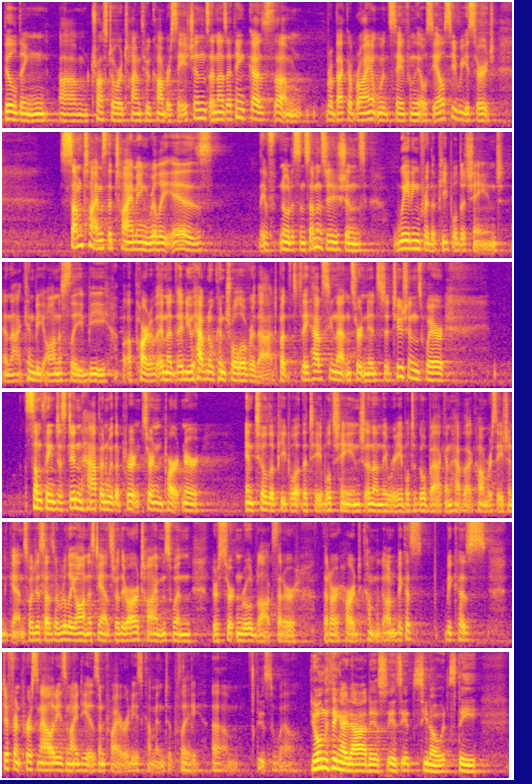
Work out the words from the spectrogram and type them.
building um, trust over time through conversations. And as I think, as um, Rebecca Bryant would say from the OCLC research, sometimes the timing really is, they've noticed in some institutions, waiting for the people to change. And that can be honestly be a part of, and, and you have no control over that. But they have seen that in certain institutions where something just didn't happen with a certain partner until the people at the table changed, and then they were able to go back and have that conversation again. So just as a really honest answer, there are times when there's certain roadblocks that are that are hard to come on because because different personalities and ideas and priorities come into play um, as well. The only thing I'd add is, is it's, you know, it's the,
